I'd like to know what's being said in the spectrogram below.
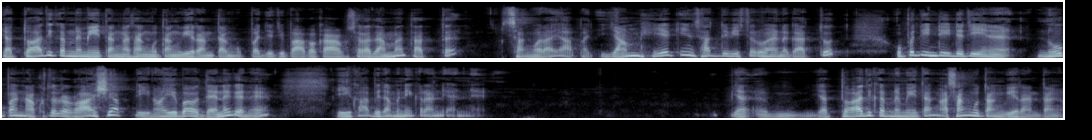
යත්වාදි කරන මේතං අසංගතං විරන්තං uppajjati papaka kusala dhamma tatta සංවරය ආපජ්ජ යම් හේකින් සද්ද විස්තර හොයන්න ගත්තොත් උපදින්න ඉඩ තියෙන නූපන් අකුසල රාශියක් තියෙනවා. ඒ බව දැනගෙන ඒක අභිරමණය කරන්න යන්නේ. යත්වාදි කරන මේතන් අසංගතං විහරන්තං.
